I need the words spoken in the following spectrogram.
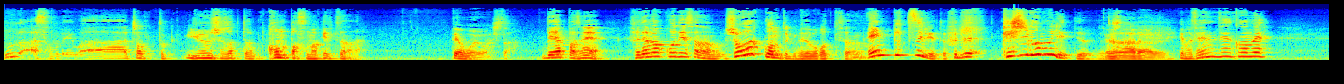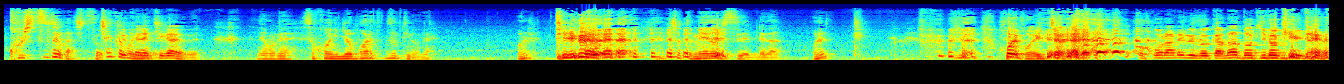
うわそれはちょっと優勝だったらコンパス負けてたな。って思いました。でやっぱね筆箱でさ小学校の時の筆箱ってさ、ん。鉛筆入れと筆消しゴム入れっていうの。うんあるある。やっぱ全然このね個室というかちっちゃいとこ空ろに違うよね。でもねそこに呼ばれた時のねあれ？っていう。ちょっとメイド室でみたいな。あれ？ほいほい言っちゃうね。怒られるのかな？ドキドキみたいな。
